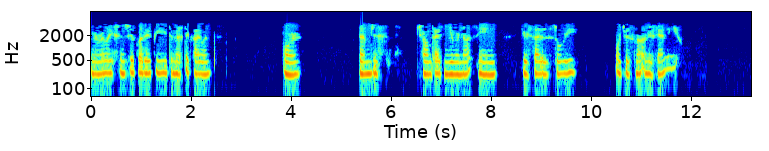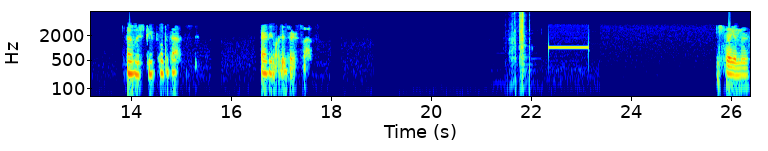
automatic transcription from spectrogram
in a relationship, whether it be domestic violence or them just traumatizing you or not seeing your side of the story or just not understanding you. I wish people the best. Everyone deserves love. Just hang in there.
